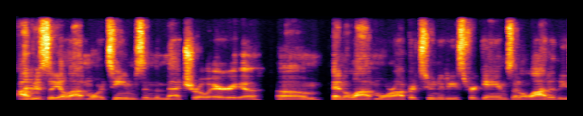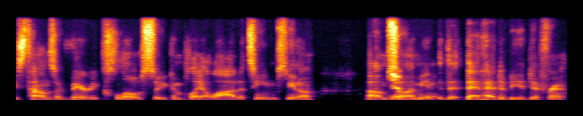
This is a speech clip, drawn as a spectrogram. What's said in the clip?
Obviously a lot more teams in the metro area um, and a lot more opportunities for games and a lot of these towns are very close so you can play a lot of teams you know? Um, so i mean th- that had to be a different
